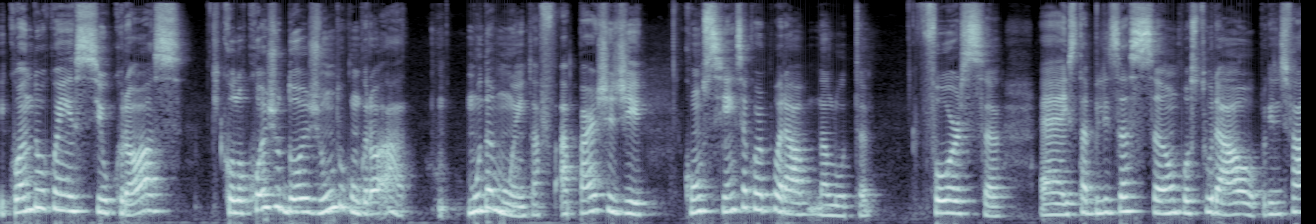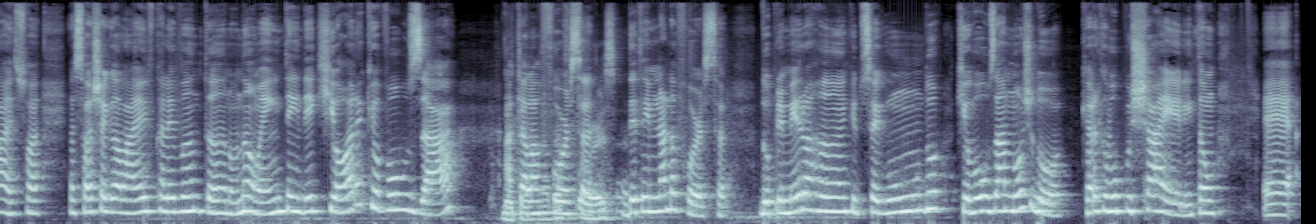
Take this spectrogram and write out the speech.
E quando eu conheci o cross, que colocou judô junto com o cross, ah, muda muito. A, a parte de consciência corporal na luta, força, é, estabilização postural. Porque a gente fala, ah, é, só, é só chegar lá e ficar levantando. Não, é entender que hora que eu vou usar aquela Determinada força, força. determinada força. Do primeiro arranque, do segundo, que eu vou usar no judô. Que hora que eu vou puxar ele. Então, é,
